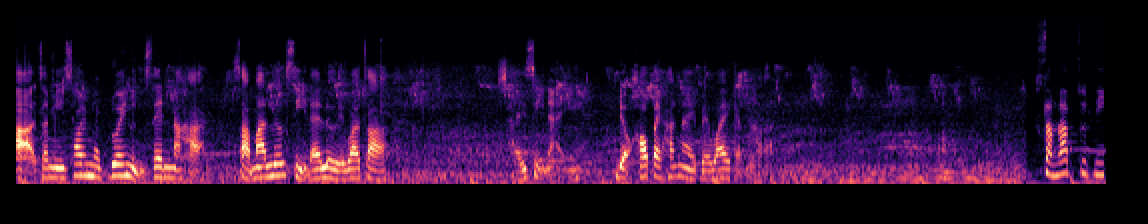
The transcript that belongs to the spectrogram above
อาจจะมีสร้อยมุกด้วยหนึ่งเส้นนะคะ สามารถเลือกสีได้เลยว่าจะใช้สีไหน เดี๋ยวเข้าไปข้างในไปไหว้กันค่ะสำหรับจุดนี้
